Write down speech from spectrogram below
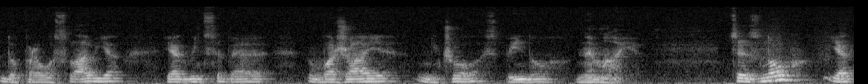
до православ'я, як він себе вважає, нічого спільного немає. Це знов, як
